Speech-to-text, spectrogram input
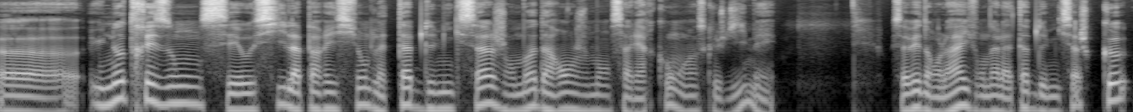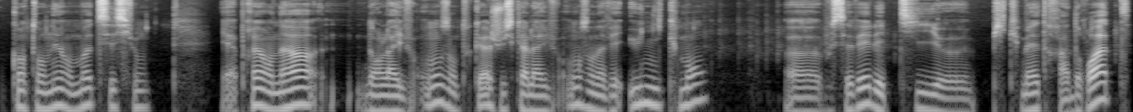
Euh, une autre raison, c'est aussi l'apparition de la table de mixage en mode arrangement. Ça a l'air con hein, ce que je dis, mais vous savez, dans Live, on a la table de mixage que quand on est en mode session. Et après, on a, dans Live 11, en tout cas jusqu'à Live 11, on avait uniquement, vous savez, les petits picmètres à droite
